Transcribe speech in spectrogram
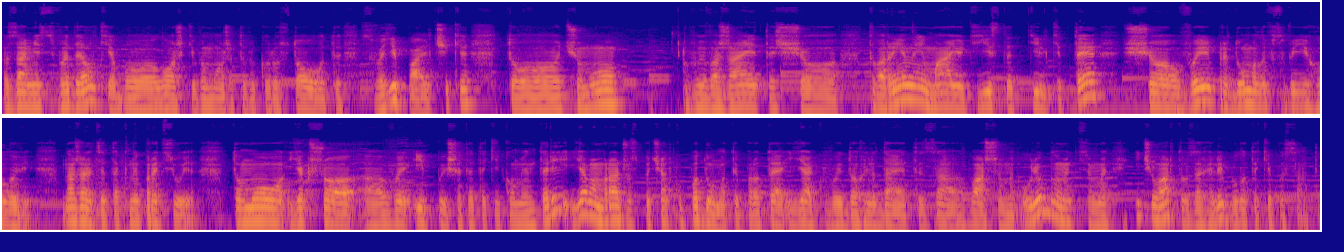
Замість виделки або ложки ви можете використовувати свої пальчики. То чому ви вважаєте, що тварини мають їсти тільки те, що ви придумали в своїй голові? На жаль, це так не працює. Тому, якщо е, ви і пишете такі коментарі, я вам раджу спочатку подумати про те, як ви доглядаєте за вашими улюбленцями, і чи варто взагалі було таке писати.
